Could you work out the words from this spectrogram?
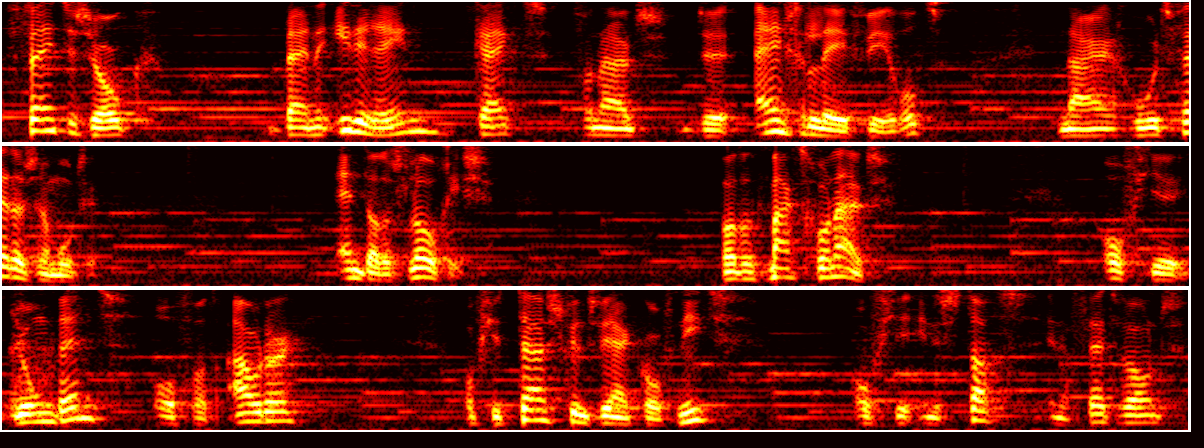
Feit is ook, bijna iedereen kijkt vanuit de eigen leefwereld naar hoe het verder zou moeten. En dat is logisch. Want het maakt gewoon uit. Of je jong bent of wat ouder, of je thuis kunt werken of niet, of je in de stad in een flat woont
